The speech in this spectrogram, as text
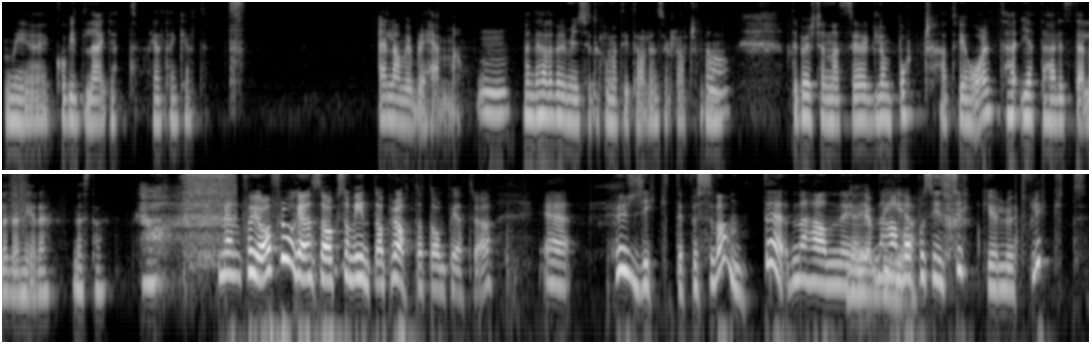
med covidläget helt enkelt. Eller om vi blir hemma. Men det hade varit mysigt att komma till Italien såklart. Men det börjar kännas, jag har glömt bort att vi har ett här- jättehärligt ställe där nere nästan. Men får jag fråga en sak som vi inte har pratat om Petra? Eh, hur gick det för Svante när han, Ja, när han var på sin cykelutflykt?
